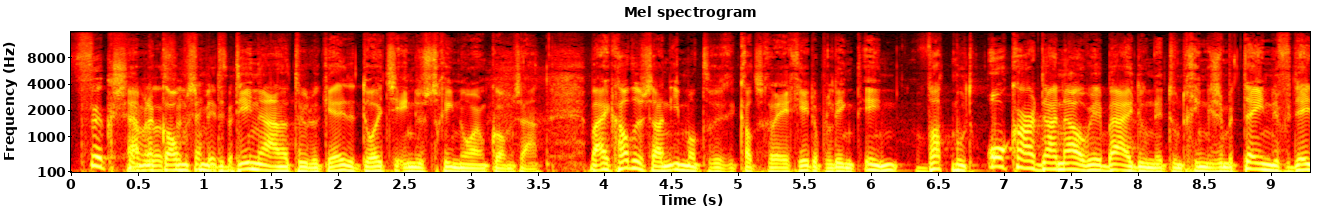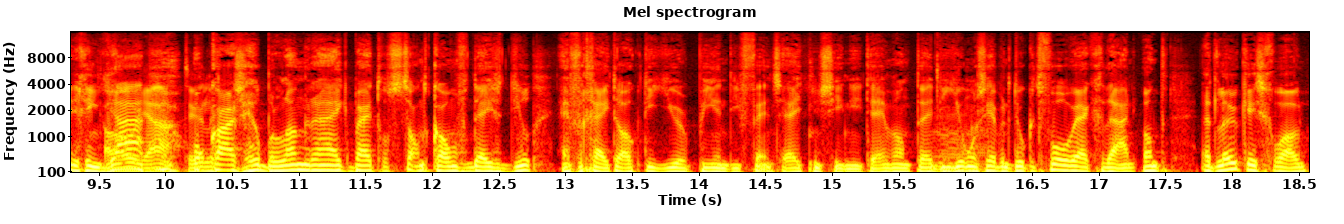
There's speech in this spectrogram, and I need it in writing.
fuck. Ja, maar dan komen ze met de vergeten. DIN aan natuurlijk. Hè? De Duitse industrienorm komen ze aan. Maar ik had dus aan iemand, ik had dus gereageerd op LinkedIn. Wat moet Okkar daar nou weer bij doen? En toen gingen ze meteen de verdediging. Oh, ja. Okkar is heel belangrijk bij het tot stand komen van deze deal. En vergeet ook die European Defence Agency niet. Hè? Want eh, die jongens hebben natuurlijk het voorwerk gedaan. Want het leuke is gewoon,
